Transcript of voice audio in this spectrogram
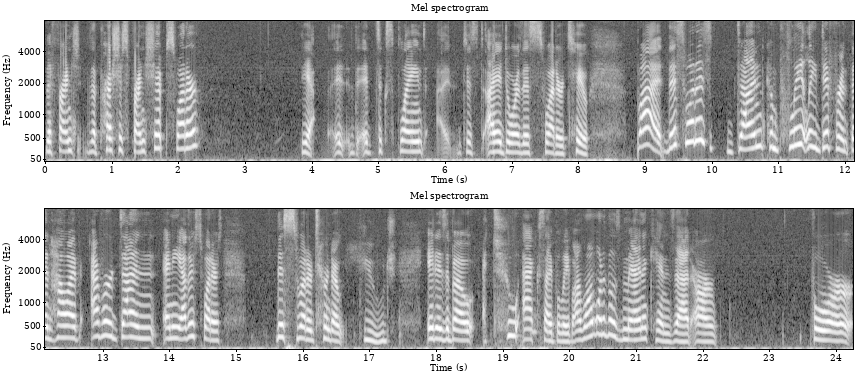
the French the Precious Friendship sweater yeah, it, it's explained. I just I adore this sweater too. But this one is done completely different than how I've ever done any other sweaters. This sweater turned out huge. It is about a 2X, I believe. I want one of those mannequins that are for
